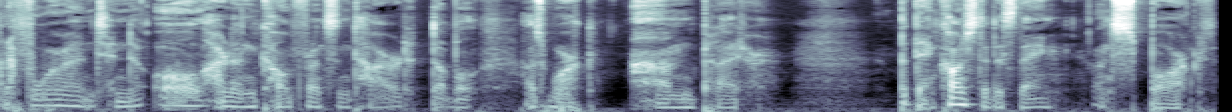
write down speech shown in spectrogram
an aforementioned All Ireland Conference in Tara to double as work and pleasure. But then Conch did his thing and sparked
